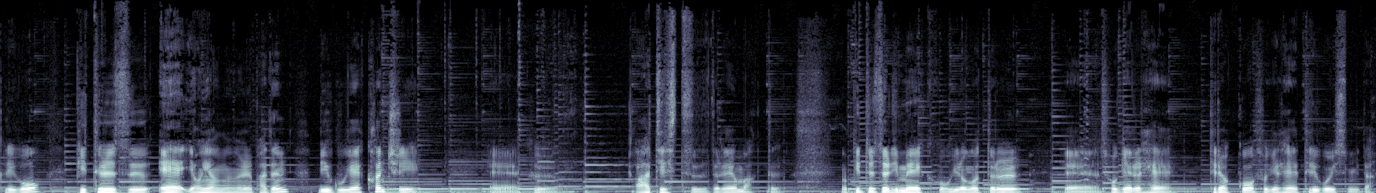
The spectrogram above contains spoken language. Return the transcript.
그리고 비틀즈의 영향을 받은 미국의 컨트리 예, 그 아티스트들의 음악들 비틀스 리메이크곡 이런 것들을 예, 소개를 해 드렸고 소개를 해 드리고 있습니다.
